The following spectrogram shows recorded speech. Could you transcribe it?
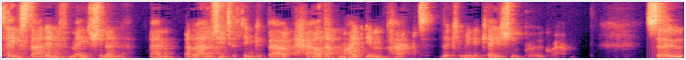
takes that information and um, allows you to think about how that might impact the communication program. So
